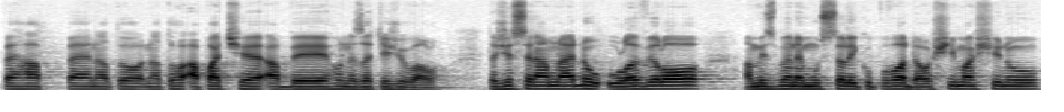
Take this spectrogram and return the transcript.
PHP, na, to, na toho Apache, aby ho nezatěžoval. Takže se nám najednou ulevilo a my jsme nemuseli kupovat další mašinu,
